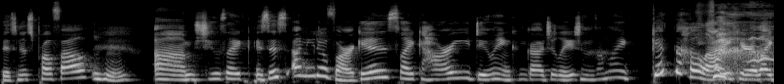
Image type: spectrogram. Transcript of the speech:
business profile Mhm. um, she was like, "Is this Anita Vargas? Like, how are you doing? Congratulations!" I'm like, "Get the hell out of here!" like,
